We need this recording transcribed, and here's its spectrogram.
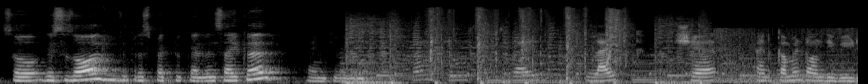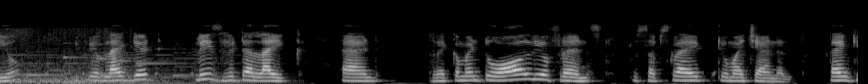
So this is all with respect to Calvin cycle. Thank you very much. Do subscribe, like, share, and comment on the video. If you have liked it, please hit a like and recommend to all your friends to subscribe to my channel. Thank you.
